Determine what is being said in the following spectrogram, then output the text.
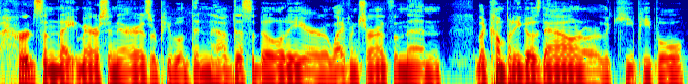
heard some nightmare scenarios where people didn't have disability or life insurance, and then the company goes down, or the key people,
